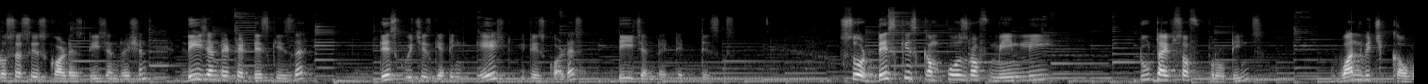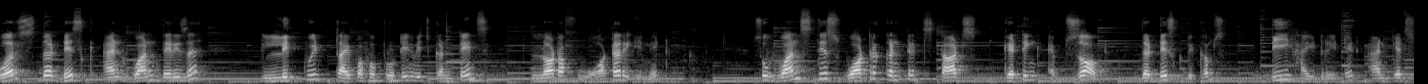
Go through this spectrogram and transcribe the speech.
process is called as degeneration. Degenerated disc is the disc which is getting aged. It is called as degenerated discs so disc is composed of mainly two types of proteins. One which covers the disc and one there is a liquid type of a protein which contains lot of water in it. So once this water content starts getting absorbed the disc becomes dehydrated and gets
